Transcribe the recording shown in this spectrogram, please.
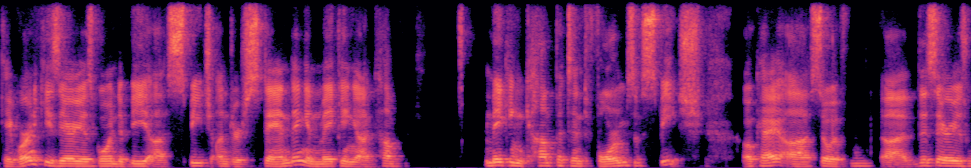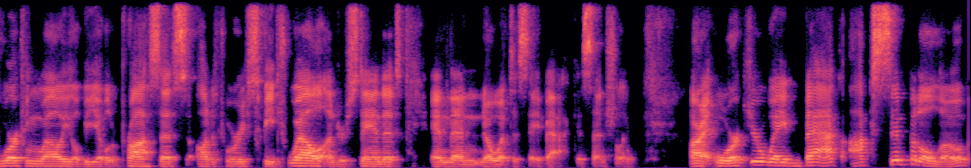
Okay, Wernicke's area is going to be a speech understanding and making a comp making competent forms of speech. Okay, uh, so if uh, this area is working well, you'll be able to process auditory speech well, understand it, and then know what to say back, essentially. All right, work your way back. Occipital lobe.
